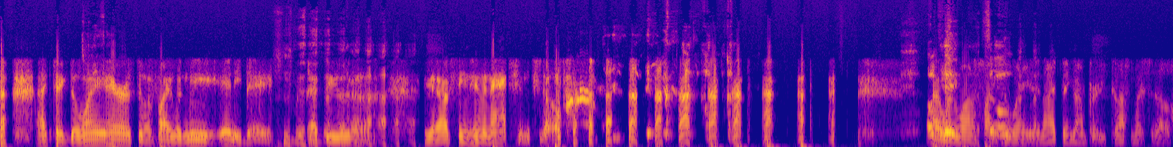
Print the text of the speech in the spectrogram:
I'd take Dwayne Harris to a fight with me any day. But that dude, uh, yeah, I've seen him in action. So I wouldn't want to fight so, Dwayne, and I think I'm pretty tough myself.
